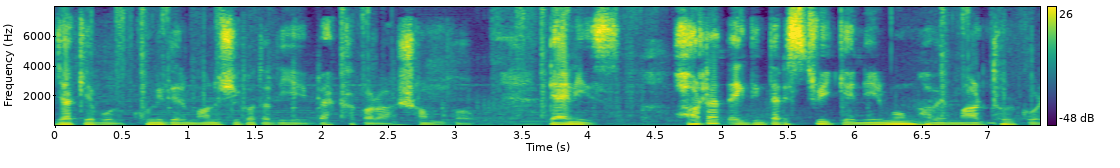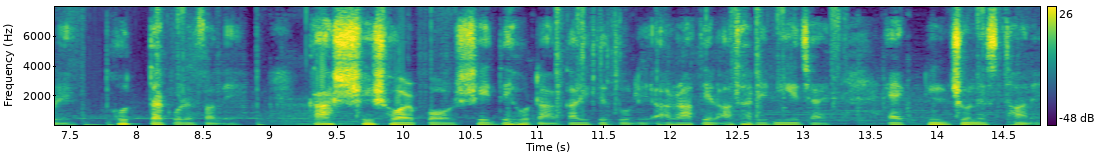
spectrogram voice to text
যা কেবল খুনিদের মানসিকতা দিয়ে ব্যাখ্যা করা সম্ভব। ড্যানিস হঠাৎ একদিন তার স্ত্রীকে নির্মমভাবে মারধর করে হত্যা করে ফেলে। কাজ শেষ হওয়ার পর সেই দেহটা গাড়িতে তোলে আর রাতের আধারে নিয়ে যায় এক নির্জন স্থানে।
